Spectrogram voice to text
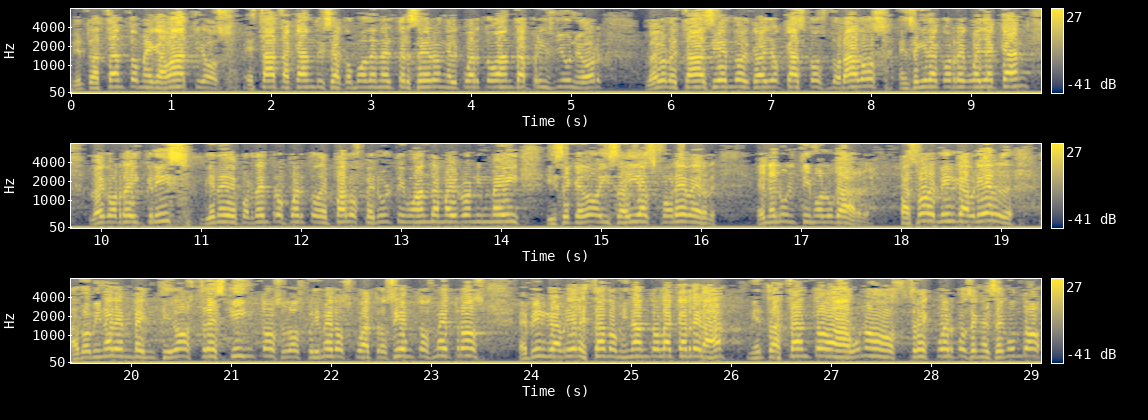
Mientras tanto, Megavatios está atacando y se acomoda en el tercero. En el cuarto anda Prince Junior. Luego lo está haciendo el caballo Cascos Dorados. Enseguida corre Guayacán. Luego Rey Cris. Viene por dentro Puerto de Palos. Penúltimo anda My Running May. Y se quedó Isaías Forever en el último lugar. Pasó Emir Gabriel a dominar en 22, 3 quintos los primeros 400 metros. Emir Gabriel está dominando la carrera. Mientras tanto, a unos tres cuerpos en el segundo,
